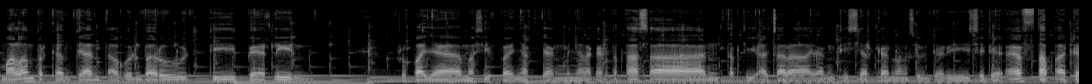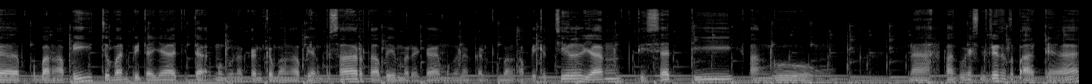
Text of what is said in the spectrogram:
malam pergantian tahun baru di Berlin. Rupanya masih banyak yang menyalakan petasan. Tadi acara yang disiarkan langsung dari CDF tetap ada kembang api, cuman bedanya tidak menggunakan kembang api yang besar, tapi mereka menggunakan kembang api kecil yang diset di panggung. Nah, panggungnya sendiri tetap ada,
